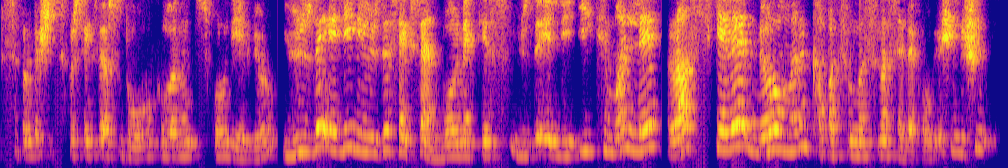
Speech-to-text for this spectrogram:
0.5-0.8 arası doğru kullanım skoru diyebiliyorum. %50 ile %80 bu örnekte %50 ihtimalle rastgele nöronların kapatılmasına sebep oluyor. Şimdi düşün,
